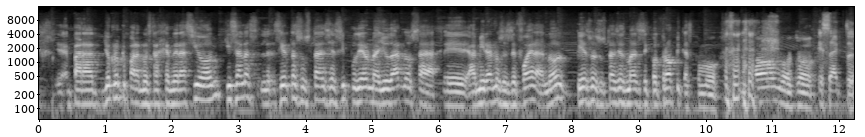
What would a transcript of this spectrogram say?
Para, yo creo que para nuestra generación, quizás las, ciertas sustancias sí pudieron ayudarnos a, eh, a mirarnos desde fuera, ¿no? Pienso en sustancias más psicotrópicas como hongos o... Exacto.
